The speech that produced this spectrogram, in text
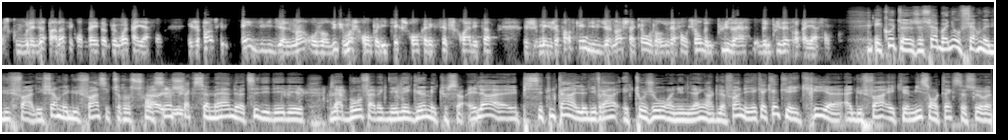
Ce que vous voulez dire par là, c'est qu'on devait être un peu moins paillassons. Et je pense qu'individuellement, aujourd'hui, puis moi je crois au politique, je crois au collectif, je crois à l'État, mais je pense qu'individuellement, chacun aujourd'hui a la fonction de ne plus être, de ne plus être paillasson. Écoute, euh, je suis abonné aux fermes Lufa. Les fermes Lufa, c'est que tu reçois ah, ça chaque semaine, tu sais, des, des, des, de la bouffe avec des légumes et tout ça. Et là, euh, puis c'est tout le temps, le livreur est toujours en une langue anglophone. Et il y a quelqu'un qui a écrit euh, à Lufa et qui a mis son texte sur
